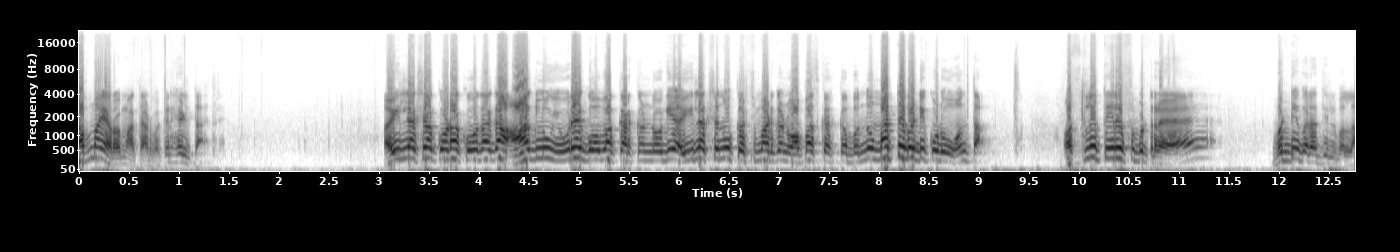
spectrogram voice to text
ತಮ್ಮ ಯಾರೋ ಮಾತಾಡ್ಬೇಕಾದ್ರೆ ಹೇಳ್ತಾ ಇದ್ರೆ. ಐದು ಲಕ್ಷ ಕೊಡಕ್ ಹೋದಾಗ ಆಗ್ಲೂ ಇವರೇ ಗೋವಾಕ್ ಕರ್ಕೊಂಡೋಗಿ ಐದು ಲಕ್ಷನೂ ಖರ್ಚು ಮಾಡ್ಕೊಂಡು ವಾಪಸ್ ಕರ್ಕೊಂಡ್ಬಂದು ಮತ್ತೆ ಬಡ್ಡಿ ಕೊಡು ಅಂತ. ಅಸಲು ತೀರಿಸ್ಬಿಟ್ರೆ ಬಡ್ಡಿ ಬರೋದಿಲ್ವಲ್ಲ?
